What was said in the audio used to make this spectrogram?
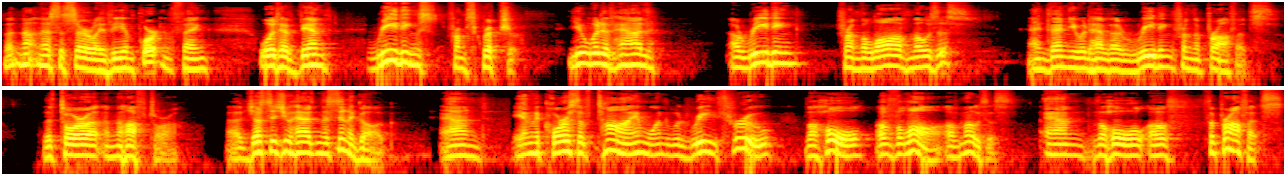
but not necessarily. The important thing would have been readings from Scripture. You would have had a reading from the law of Moses, and then you would have a reading from the prophets, the Torah and the Haftorah, uh, just as you had in the synagogue. And in the course of time, one would read through the whole of the law of Moses and the whole of the prophets.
